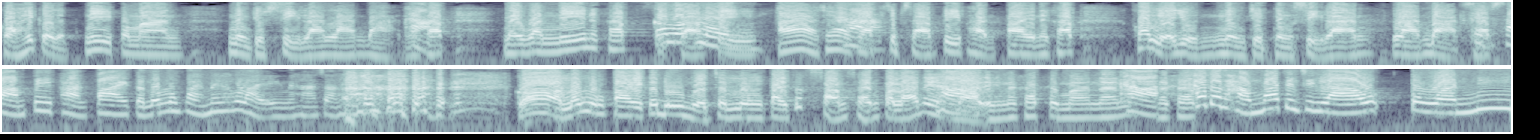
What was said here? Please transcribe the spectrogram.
ก่อให้เกิดหนี้ประมาณ 1.4 ล้านล้านบาทนะครับ ในวันนี้นะครับก็ลดลง13ปีอ่าใช่ครับ ค่ะ 13 ปีผ่านไปนะครับ ก็เหลืออยู่ 1.14 ล้านล้านบาทครับ 13 ปีผ่านไปแต่ลดลงไปไม่เท่าไหร่เองนะคะอาจารย์ ก็ลดลงไปก็ดูเหมือนจะลงไปสัก3 0 0แสนกว่าล้านเองค่ะ บาทเองนะครับ ประมาณนั้นค่ะ นะครับ ถ้าจะถามว่าจริงๆแล้วตัวหนี้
